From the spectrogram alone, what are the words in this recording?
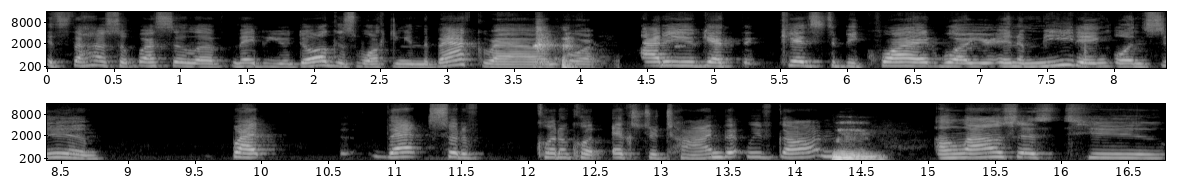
it's the hustle bustle of maybe your dog is walking in the background or how do you get the kids to be quiet while you're in a meeting on Zoom? But that sort of quote unquote extra time that we've gotten Mm. allows us to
